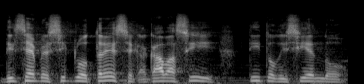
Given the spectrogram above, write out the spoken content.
Dice el versículo 13 que acaba así, Tito diciendo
